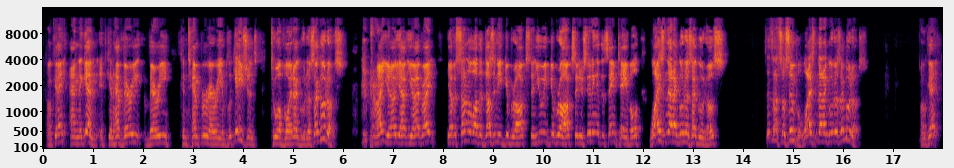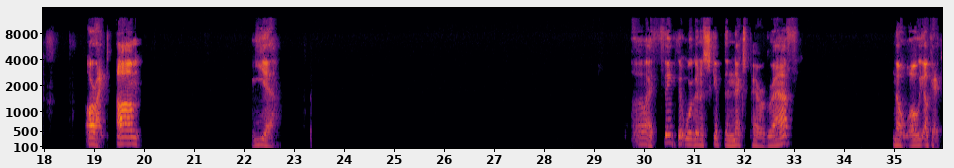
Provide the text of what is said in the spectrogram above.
Okay, and again, it can have very very contemporary implications to avoid agudos agudos. right? You know, you have you have right. You have a son-in-law that doesn't eat gebroks, then you eat gebroks, and you're sitting at the same table. Why isn't that agudos agudos? That's not so simple. Why isn't that agudos agudos? Okay. All right. Um, yeah. Oh, I think that we're going to skip the next paragraph. No, oh, okay.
